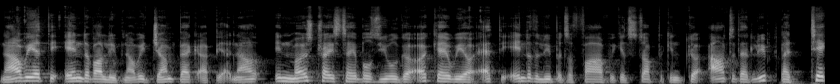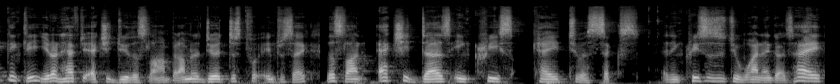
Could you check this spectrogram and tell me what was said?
now we're at the end of our loop. Now we jump back up here. Now in most trace tables, you will go, okay, we are at the end of the loop. It's a five. We can stop. We can go out of that loop. But technically, you don't have to actually do this line, but I'm going to do it just for interest sake. This line actually does increase K to a six it increases it to 1 and goes, hey,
